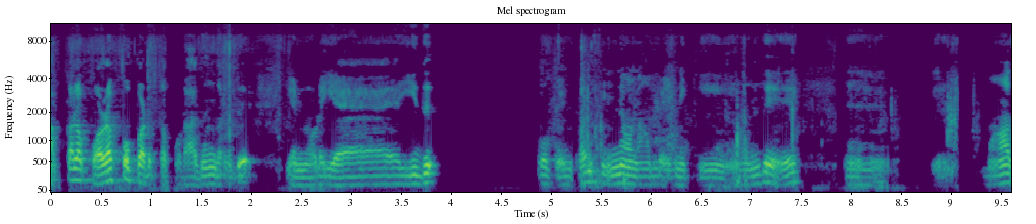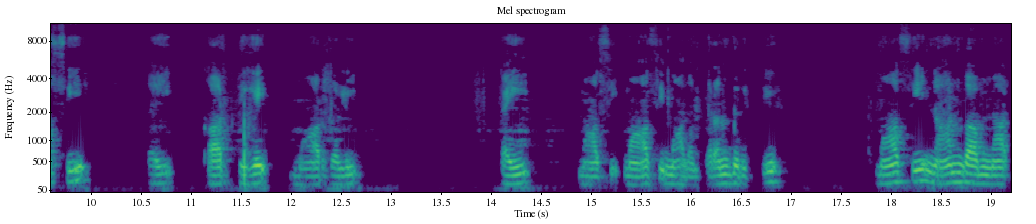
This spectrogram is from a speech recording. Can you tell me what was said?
மக்களை குழப்பப்படுத்தக்கூடாதுங்கிறது என்னுடைய இது. ஓகேங்க ஃப்ரெண்ட்ஸ் இன்னும் நாம் இன்னைக்கு வந்து மாசி தை கார்த்திகை மார்கழி தை மாசி மாசி மாதம் பிறந்துருச்சு மாசி நான்காம் நாள்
